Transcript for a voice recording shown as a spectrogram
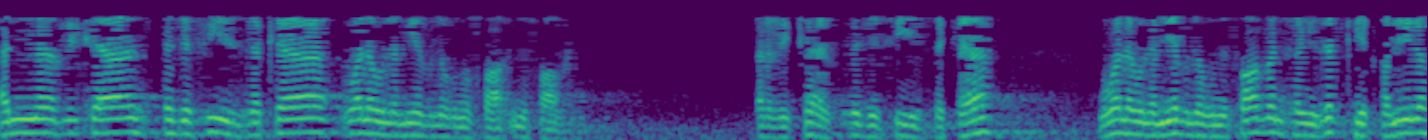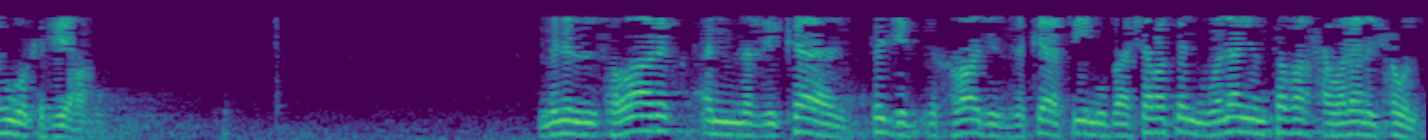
أن الركاز تجد فيه الزكاة ولو لم يبلغ نصابا الركاز تجد فيه الزكاة ولو لم يبلغ نصابا فيزكي قليله وكثيره. من الفوارق أن الركاز تجب إخراج الزكاة فيه مباشرة ولا ينتظر حولان الحول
